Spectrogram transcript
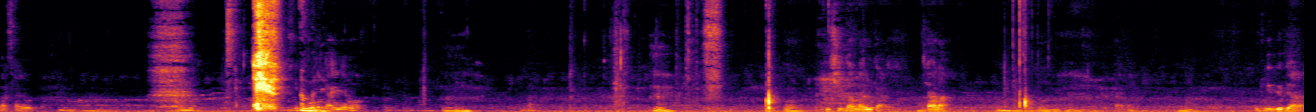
ဘာဆိုင်လို့အမလေးတိုင်းနေပေါ့ဒီရှိတော့လိုက်ကြချာလားထူထွေးပြောပြတာ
